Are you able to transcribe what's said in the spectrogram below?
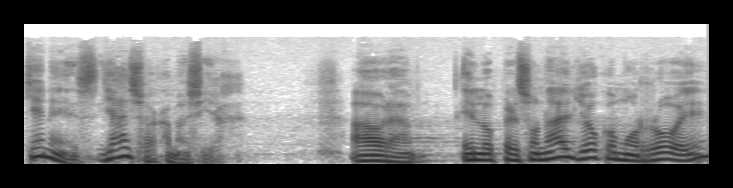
¿Quién es? Yahshua HaMashiach. Ahora, en lo personal, yo como Roe,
